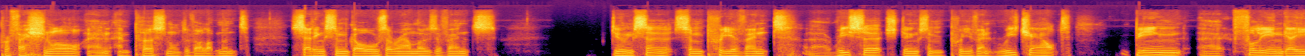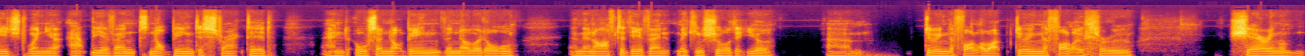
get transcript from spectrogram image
professional and, and personal development, setting some goals around those events, doing some, some pre event uh, research, doing some pre event reach out, being uh, fully engaged when you're at the event, not being distracted, and also not being the know it all. And then after the event, making sure that you're um, doing the follow up, doing the follow through, sharing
